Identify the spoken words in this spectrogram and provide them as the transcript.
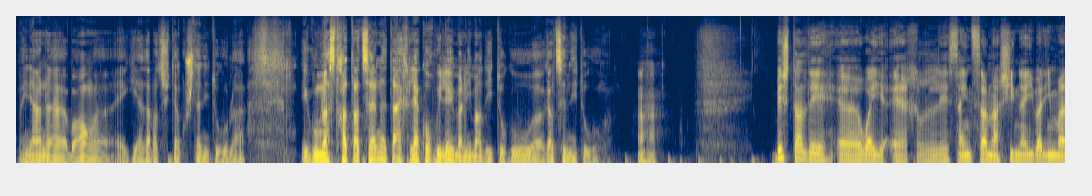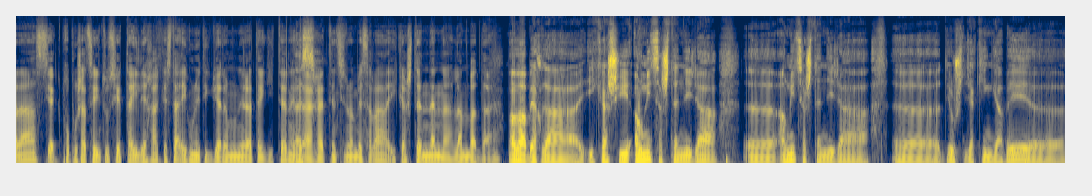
baina, eh, bon, eh, egia da batzuetan kusten ditugula egunaz tratatzen, eta egleak horbilei malima ditugu, eh, galtzen ditugu. Aha. Bestalde, uh, guai, erle zaintzan hasi nahi balin bada, ziak proposatzen dituzi eta hilerak, ez da egunetik biaramunerat egiten, eta erraten zinuen bezala ikasten den lan bat da, eh? Baba, behar da ikasi, haunitz hasten dira, uh, haunitz hasten dira uh, deus jakin gabe, uh,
